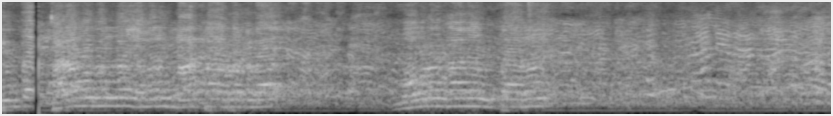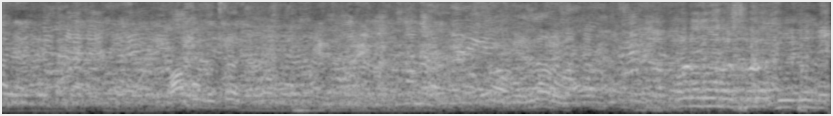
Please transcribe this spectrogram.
కింద పరవదుల్లో ఎవరు మాట్లాడకుండా మౌనంగానే ఉంటారు. చూడండి.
